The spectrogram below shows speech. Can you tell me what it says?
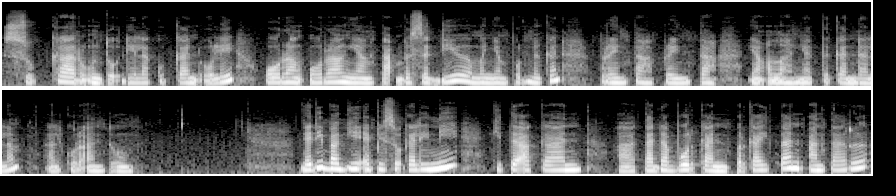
sukar untuk dilakukan oleh orang-orang yang tak bersedia menyempurnakan perintah-perintah yang Allah nyatakan dalam al-Quran tu. Jadi bagi episod kali ini kita akan uh, tadaburkan perkaitan antara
